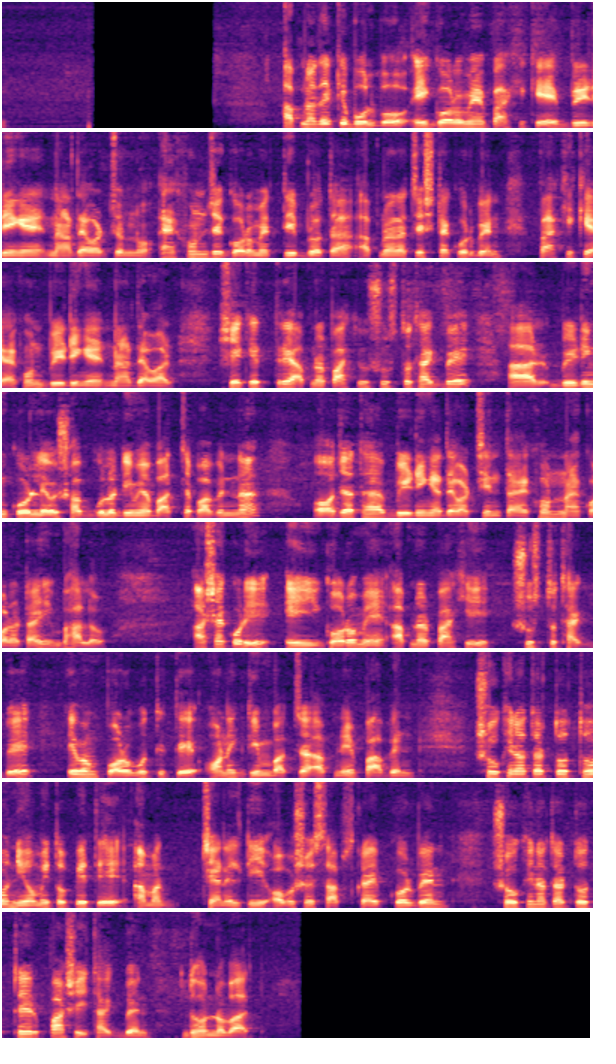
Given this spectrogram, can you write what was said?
আপনাদেরকে বলব, এই গরমে পাখিকে ব্রিডিংয়ে না দেওয়ার জন্য। এখন যে গরমের তীব্রতা, আপনারা চেষ্টা করবেন পাখিকে এখন ব্রিডিংয়ে না দেওয়ার। সেক্ষেত্রে আপনার পাখিও সুস্থ থাকবে, আর ব্রিডিং করলেও সবগুলো ডিমে বাচ্চা পাবেন না। অযথা ব্রিডিংয়ে দেওয়ার চিন্তা এখন না করাটাই ভালো। আশা করি এই গরমে আপনার পাখি সুস্থ থাকবে এবং পরবর্তীতে অনেক ডিম বাচ্চা আপনি পাবেন। শৌখিনতার তথ্য নিয়মিত পেতে আমার চ্যানেলটি অবশ্যই সাবস্ক্রাইব করবেন। শৌখিনতার তথ্যের পাশেই থাকবেন। ধন্যবাদ।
